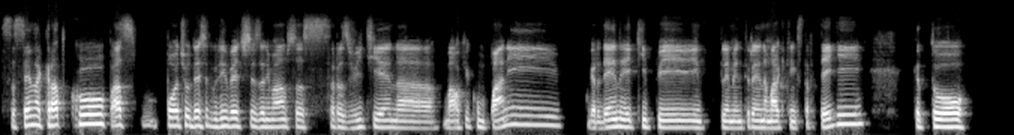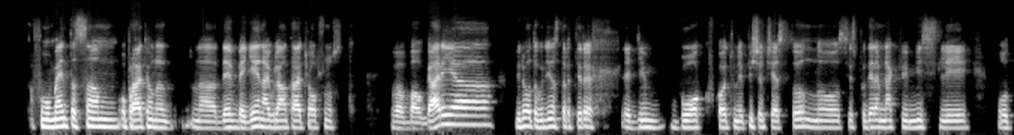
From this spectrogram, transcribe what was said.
Съвсем накратко, аз повече от 10 години вече се занимавам с развитие на малки компании, градене на екипи, имплементиране на маркетинг стратегии, като в момента съм управител на, на DFBG, най-голямата IT общност в България. Миналата година стартирах един блог, в който не пиша често, но си споделям някакви мисли от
